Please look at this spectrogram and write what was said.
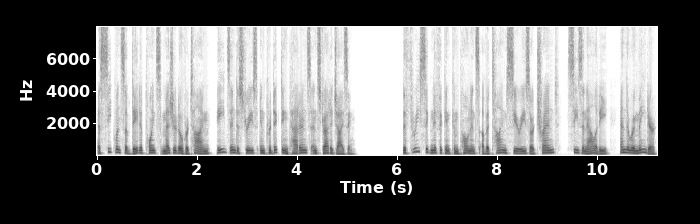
a sequence of data points measured over time, aids industries in predicting patterns and strategizing. The three significant components of a time series are trend, seasonality, and the remainder,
